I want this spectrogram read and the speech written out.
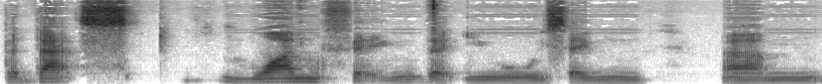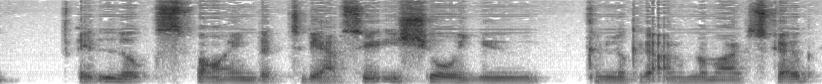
but that's one thing that you always say, mm, um, it looks fine, but to be absolutely sure you can look at it under a microscope.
